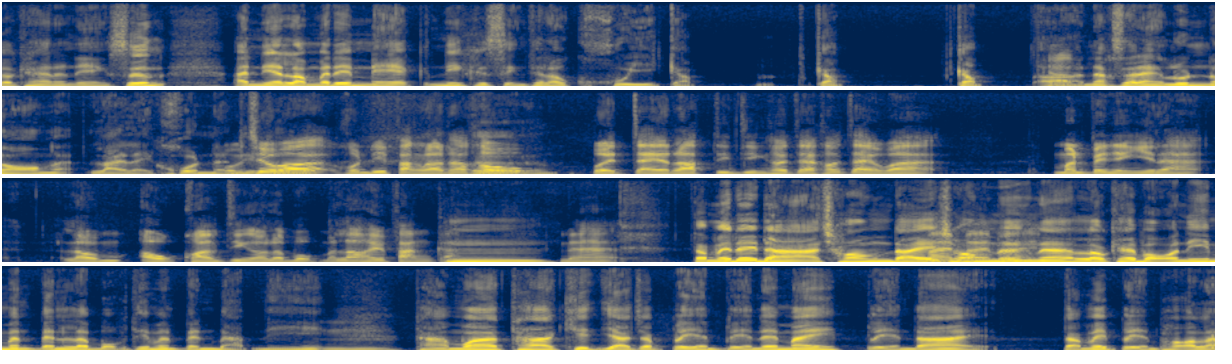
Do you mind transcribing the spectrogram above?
ก็แค่นั้นเอง ซึ่งอันเนี้ยเราไม่ได้ make นี่คือสิ่งที่เราคุยกับกับกับเอ่อครับ นักแสดงรุ่นน้องอะหลาย ๆ คนอะผมที่เชื่อขว่าแบบคนที่ฟังเราถ้าเขาเออเปิดใจรับจริง ๆ เขาจะเข้าใจว่ามันเป็นอย่างนี้แหละฮะเราเอาความจริงเอาระบบมาเล่าให้ฟังกันอืมนะฮะแต่ไม่ได้ด่าช่องใดไม่ช่องหนึ่งไม่นะ เราแค่บอกว่านี่มันเป็นระบบที่มันเป็นแบบนี้อืมถามว่าถ้าคิดอยากจะเปลี่ยนเปลี่ยนได้ไหมเปลี่ยนได้ แต่ไม่เปลี่ยนเพราะอะไร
